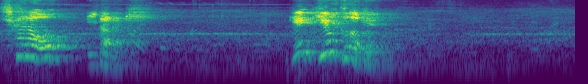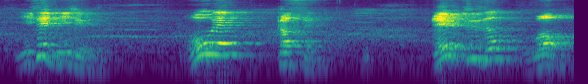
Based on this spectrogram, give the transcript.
力をいただき元気を届ける。2020応援合戦。A to the World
